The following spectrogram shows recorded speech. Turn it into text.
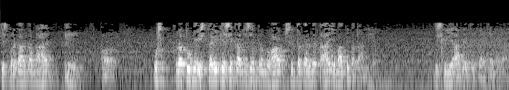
किस प्रकार करना है। और उस क्रतु के इस तरीके से करने से ब्रह्म भाव सिद्ध कर देता है, ये बातें बतानी है। जिसके लिए आगे के ग्रंथ है बताया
